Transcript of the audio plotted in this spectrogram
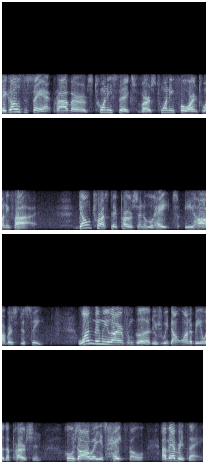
It goes to say at Proverbs 26, verse 24 and 25 don't trust a person who hates, he harbors deceit. One thing we learn from good is we don't want to be with a person who's always hateful of everything.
